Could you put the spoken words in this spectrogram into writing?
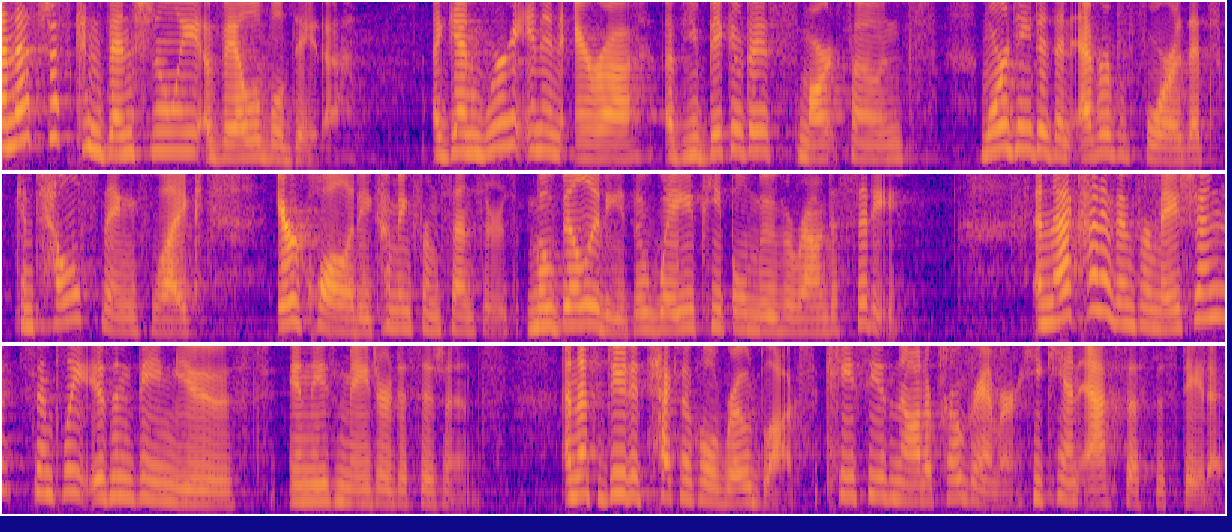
And that's just conventionally available data. Again, we're in an era of ubiquitous smartphones, more data than ever before that can tell us things like air quality coming from sensors, mobility, the way people move around a city. And that kind of information simply isn't being used in these major decisions. And that's due to technical roadblocks. Casey is not a programmer. He can't access this data.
